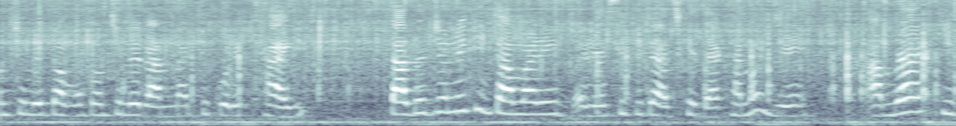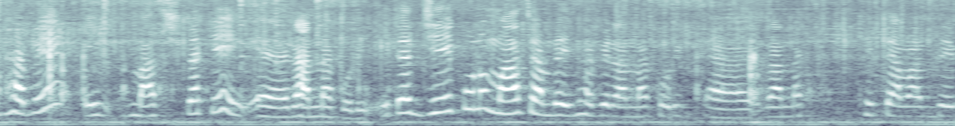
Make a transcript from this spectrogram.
অঞ্চলে তো অমুক অঞ্চলে রান্না একটু করে খাই, তাদের জন্য কিন্তু আমার এই রেসিপিটা আজকে দেখানো যে আমরা কীভাবে এই মাছটাকে রান্না করি। এটা যে কোনো মাছ আমরা এইভাবে রান্না করি রান্না খেতে আমাদের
